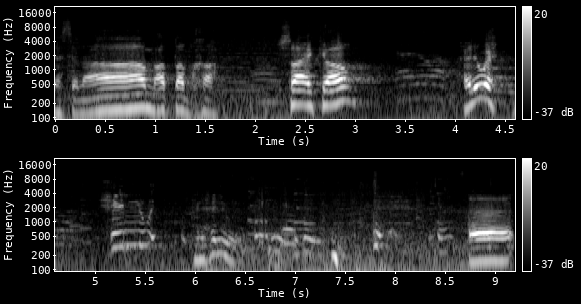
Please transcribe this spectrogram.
يا سلام على الطبخة. إيش رايكم؟ حلوة. حلوة. من حلوة. آه،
